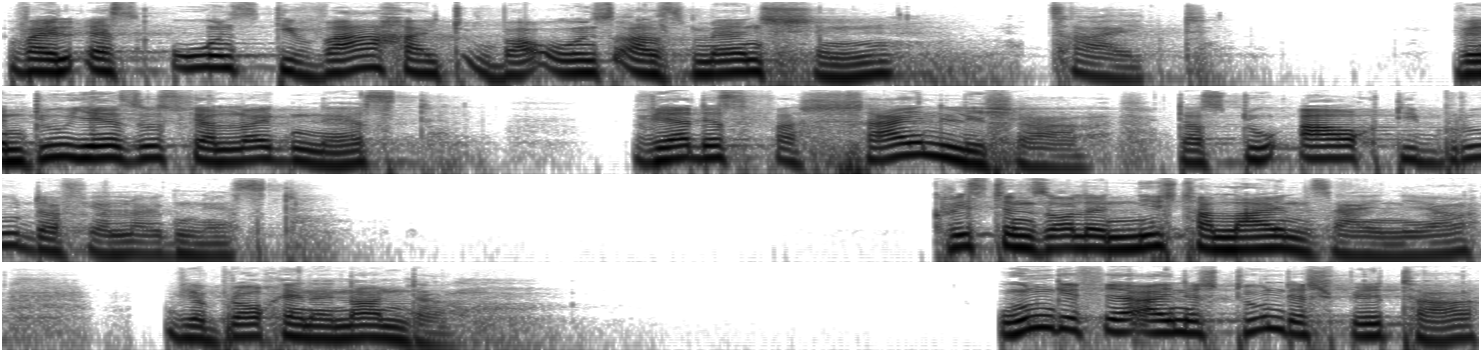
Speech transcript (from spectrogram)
weil es uns die Wahrheit über uns als Menschen zeigt. Wenn du Jesus verleugnest, wird es wahrscheinlicher, dass du auch die Brüder verleugnest. Christen sollen nicht allein sein, ja. Wir brauchen einander. Ungefähr eine Stunde später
